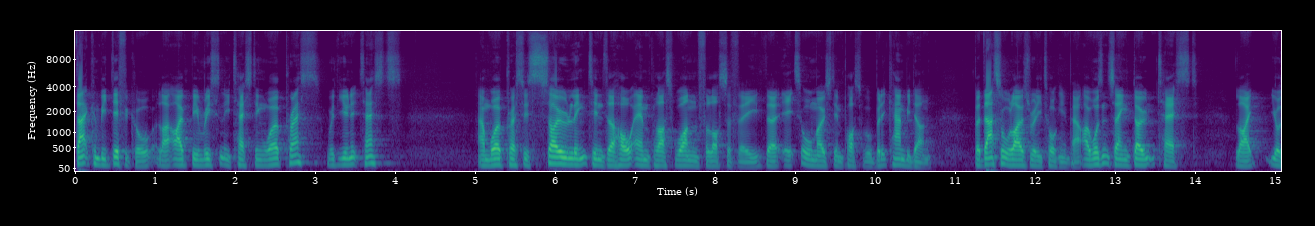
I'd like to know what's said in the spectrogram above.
That can be difficult. Like I've been recently testing WordPress with unit tests, and WordPress is so linked into the whole M plus one philosophy that it's almost impossible, but it can be done. But that's all I was really talking about. I wasn't saying don't test like your,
